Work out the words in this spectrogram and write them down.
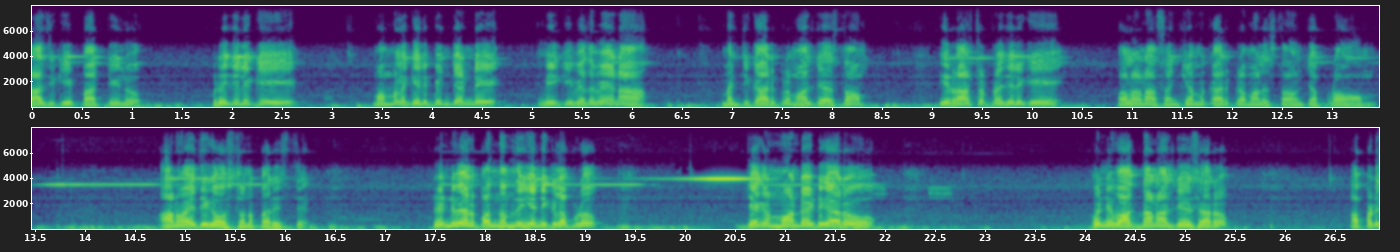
రాజకీయ పార్టీలు ప్రజలకి మమ్మల్ని గెలిపించండి మీకు ఈ విధమైన మంచి కార్యక్రమాలు చేస్తాం ఈ రాష్ట్ర ప్రజలకి ఫలానా సంక్షేమ కార్యక్రమాలు ఇస్తామని చెప్పడం ఆనవాయితీగా వస్తున్న పరిస్థితి. రెండు వేల పంతొమ్మిది ఎన్నికలప్పుడు జగన్మోహన్ రెడ్డి గారు కొన్ని వాగ్దానాలు చేశారు. అప్పటి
